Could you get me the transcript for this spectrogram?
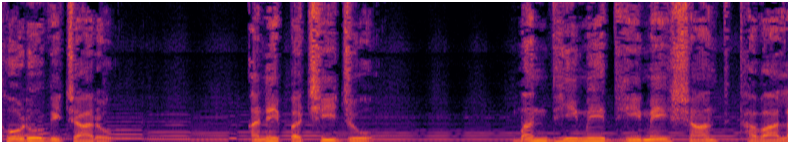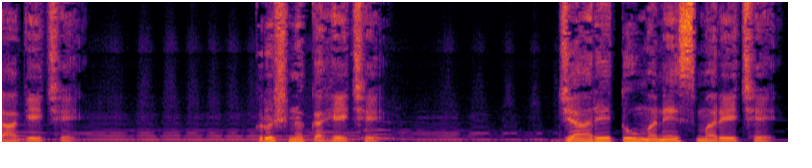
થોડું વિચારો. અને પછી જુઓ. મન ધીમે ધીમે શાંત થવા લાગે છે. કૃષ્ણ કહે છે, જ્યારે તું મને સ્મરે છે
